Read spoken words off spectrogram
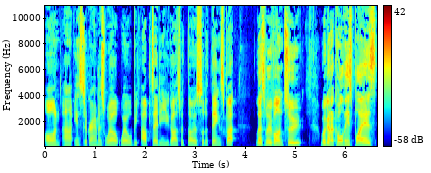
on uh, Instagram as well, where we'll be updating you guys with those sort of things. But let's move on to. We're going to call these players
